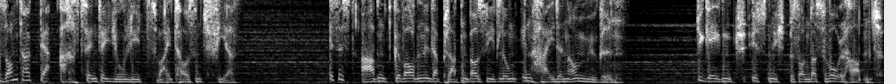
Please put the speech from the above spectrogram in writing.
Sonntag, der 18. Juli 2004. Es ist Abend geworden in der Plattenbausiedlung in Heidenau-Mügeln. Die Gegend ist nicht besonders wohlhabend.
